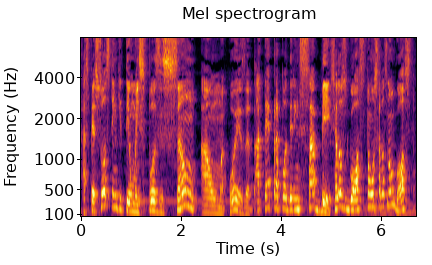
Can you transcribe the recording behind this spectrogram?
as pessoas têm que ter uma exposição a uma coisa até pra poderem saber se elas gostam ou se elas não gostam.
